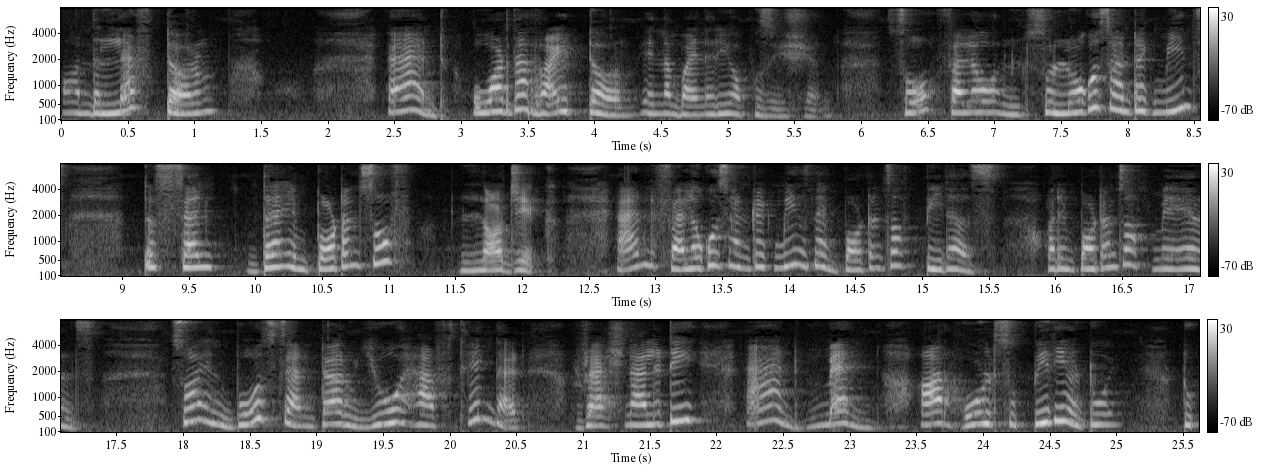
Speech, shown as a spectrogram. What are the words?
on the left term and over the right term in a binary opposition. So fellow so logocentric means the cent, the importance of logic. And phallogocentric means the importance of penis or importance of males. So in both center you have think that rationality and men are hold superior to to,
